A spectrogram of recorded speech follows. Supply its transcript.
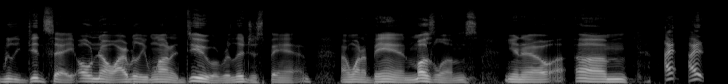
really did say, oh, no, I really want to do a religious ban. I want to ban Muslims, you know. Um, I, I,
